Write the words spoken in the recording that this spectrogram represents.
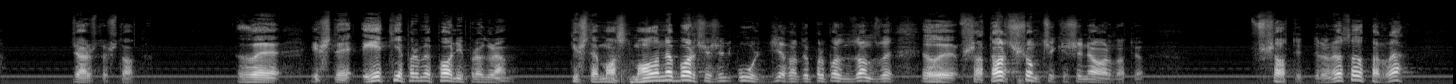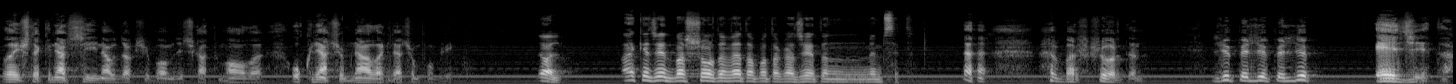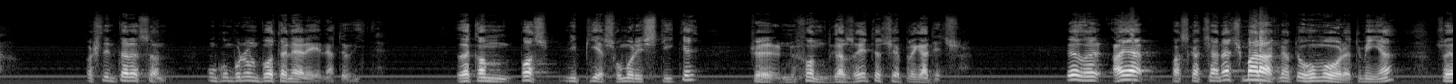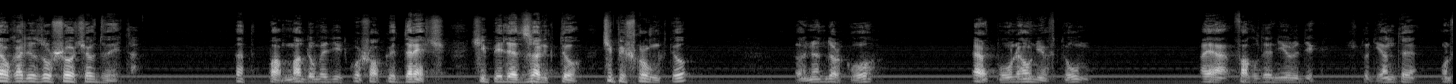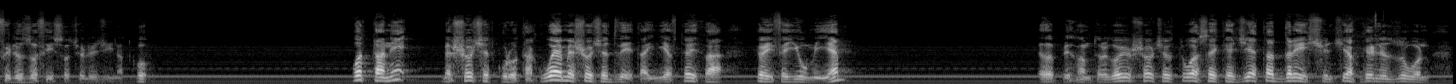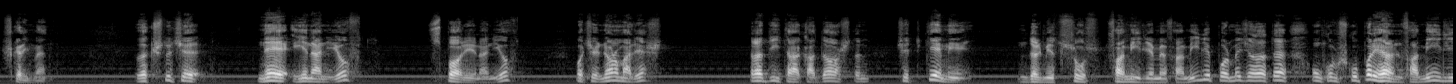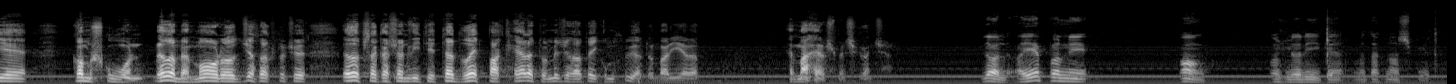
gjashtë e shtatë. Dhe ishte etje për me pa ni program, kishte masë të madhe në oborr që ishin ulë gjithë aty përpos nxanësve edhe fshatarë shumë që kishin ardhë aty. Fshatit drënës edhe përreth, dhe ishte knaqësi na u dok që i bom diçka të madhe, u knaqëm ne edhe knaqëm publikun. Lal, a e ke gjetë bashkëshorten vetë apo ta ka gjetë në mend msiti? Bashkëshorten. Lyp e lyp e lyp e gjeta. Është interesant. Unë kam punuar në botën e re në ato vite. Dhe kam pas një pjesë humoristike që në fund të gazetës që e pregaditësha. Edhe ajo paska qenë aq marak në ato humoret e mia, sa jau ka lezu shoqeve t'veta. Thotë, pa, po, more du me ditë kush o ky dreq, qi pi lexon këtu, qi pi shkrun këtu. Dhe në ndërkohë, erdh puna u njoftum, ajo fakultetin juridik, studente, unë filozofi, sociologji n'atë kohë. Po tani, me shoqet kur u takua me shoqet veta, i njoftoi tha, ky o i fejumi jem, edhe po i thom tregoju shoqeve tua se ke gjetë dreqin që ia ke lexu shkrimet. Dhe kështu që ne jena njoft, s'po jena njoft, po që normalisht tradita e ka dashtë që të kemi ndërmjetësues familje me familje, por megjithatë unë kom shku përiherë në familje, kom shku unë edhe me marrë e t'gjitha kështu që edhe pse ka qenë viti 80 pak herët, unë megjithatë i kom thy ato barrierat e mahershme që kanë qenë. Lal, a je për një kangë folklorike me ta knaq shpirtin?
